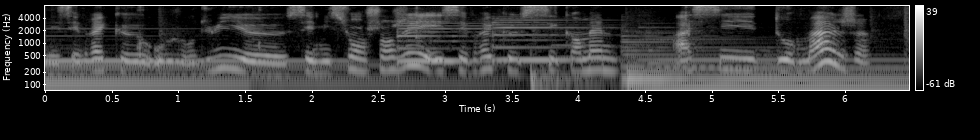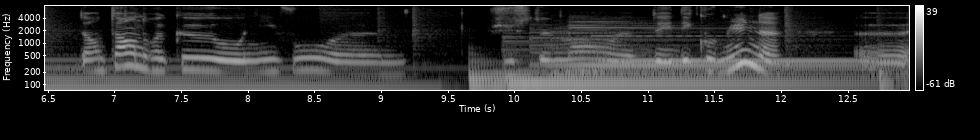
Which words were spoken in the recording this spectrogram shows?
Mais c'est vrai qu'aujourd'hui, ces missions ont changé, et c'est vrai que c'est quand même assez dommage d'entendre que au niveau euh, justement euh, des, communes, euh,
